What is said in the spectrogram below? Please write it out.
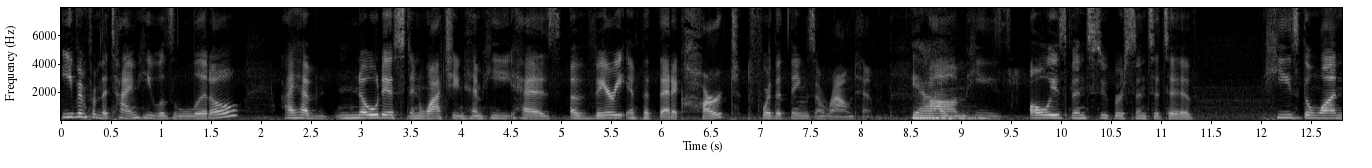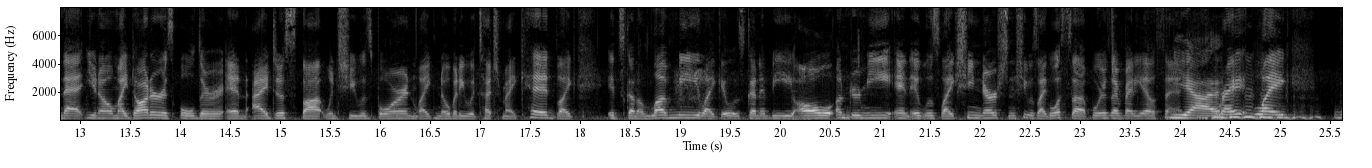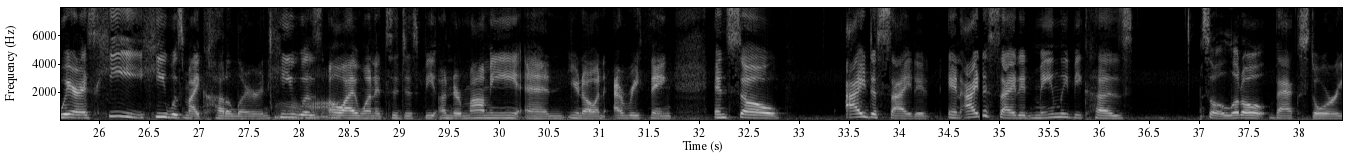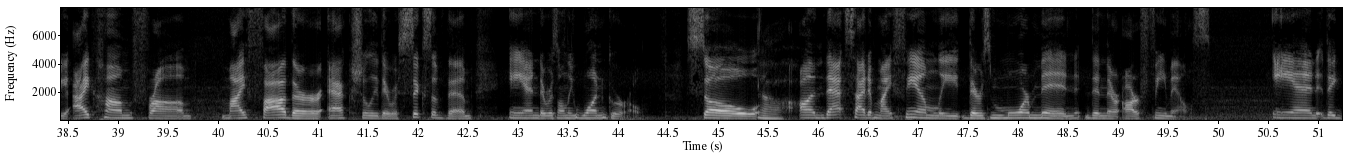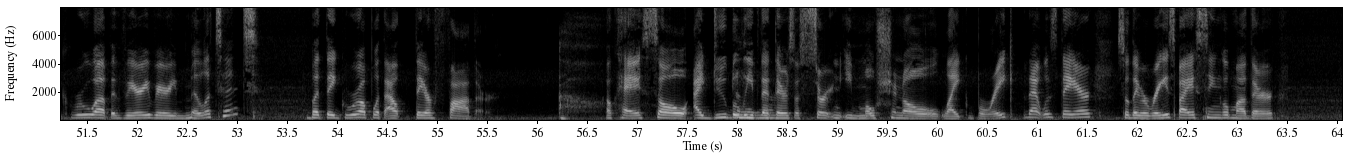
even from the time he was little, I have noticed in watching him, he has a very empathetic heart for the things around him. Yeah. Um, he's always been super sensitive he's the one that you know my daughter is older and i just thought when she was born like nobody would touch my kid. Like it's gonna love me. Like it was gonna be all under me. And it was like she nursed and she was like what's up? Where's everybody else at? Yeah. Right? Like whereas he he was my cuddler and he Aww. was oh i wanted to just be under mommy and you know and everything. And so i decided and i decided mainly because so a little backstory. I come from my father actually there were six of them and there was only one girl. So oh. on that side of my family there's more men than there are females. And they grew up very very militant but they grew up without their father. Oh. okay so i do believe that there's a certain emotional like break that was there. So they were raised by a single mother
